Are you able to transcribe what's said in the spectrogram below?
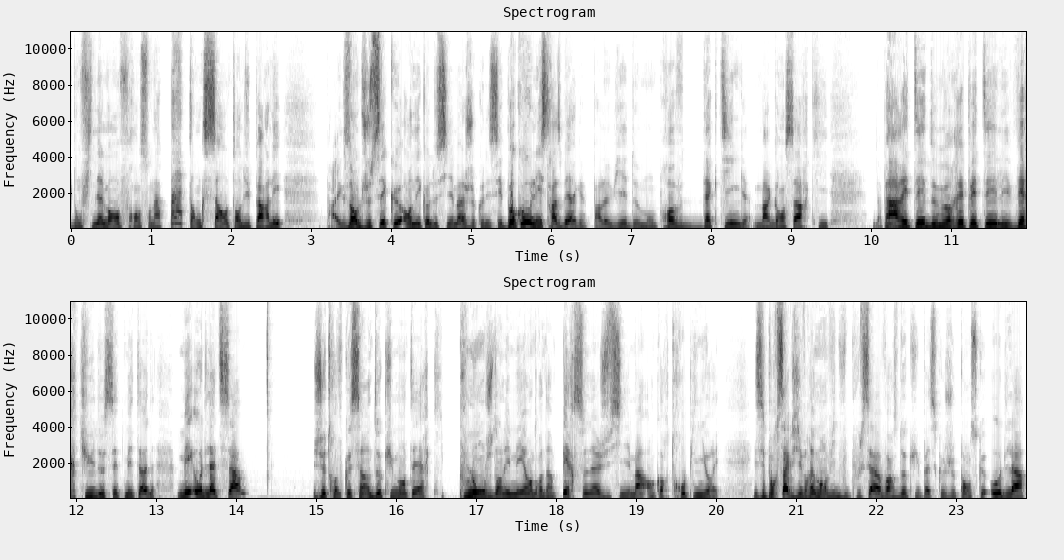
dont finalement en France on n'a pas tant que ça entendu parler. Par exemple, je sais qu'en école de cinéma, je connaissais beaucoup Lee Strasberg, par le biais de mon prof d'acting, Marc Gransart, qui n'a pas arrêté de me répéter les vertus de cette méthode. Mais au-delà de ça, je trouve que c'est un documentaire qui plonge dans les méandres d'un personnage du cinéma encore trop ignoré. Et c'est pour ça que j'ai vraiment envie de vous pousser à voir ce docu, parce que je pense qu'au-delà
